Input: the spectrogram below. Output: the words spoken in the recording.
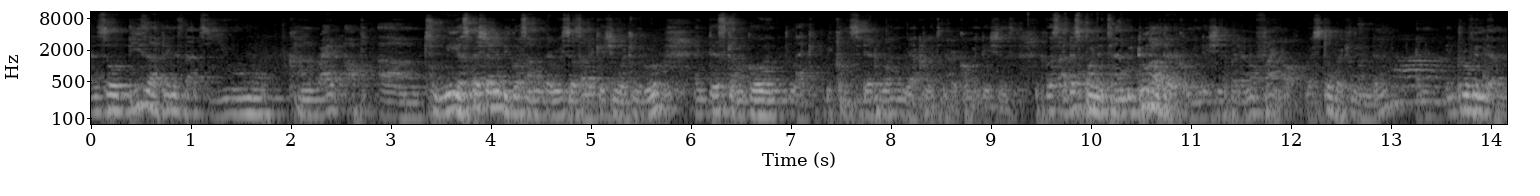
And so these are things that you can write up um, to me, especially because I'm in the resource allocation working group, and this can go and like be considered when we are creating recommendations. Because at this point in time, we do have the recommendations, but they're not final. We're still working on them and improving them.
